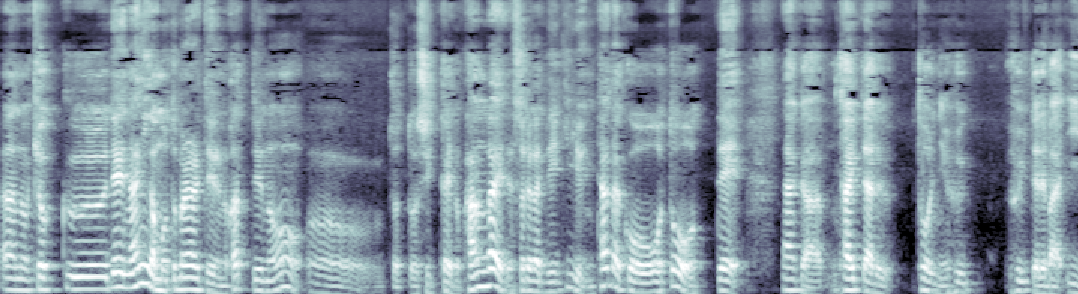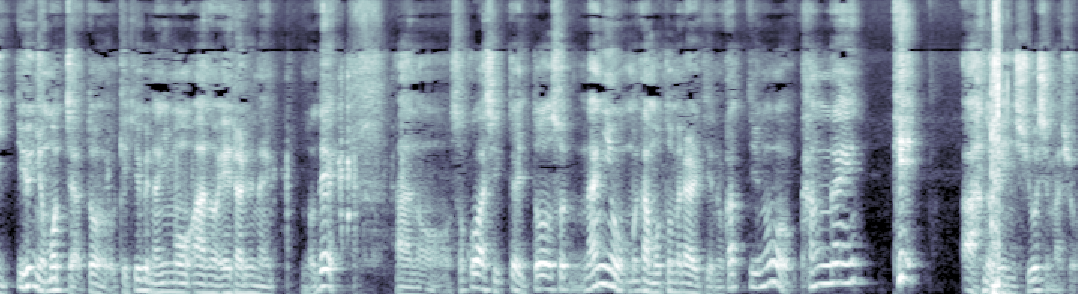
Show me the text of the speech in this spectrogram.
あの、曲で何が求められているのかっていうのを、ちょっとしっかりと考えて、それができるように、ただこう、音を追って、なんか書いてある通りに吹いてればいいっていうふうに思っちゃうと、結局何も、あの、得られないので、あの、そこはしっかりと、そ何をが求められているのかっていうのを考えて、あの、練習をしましょう。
